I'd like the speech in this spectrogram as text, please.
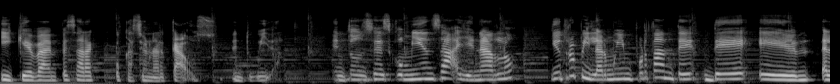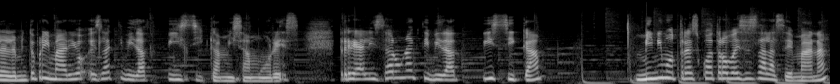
y que va a empezar a ocasionar caos en tu vida. Entonces comienza a llenarlo. Y otro pilar muy importante del de, eh, el elemento primario es la actividad física, mis amores. Realizar una actividad física mínimo 3, 4 veces a la semana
